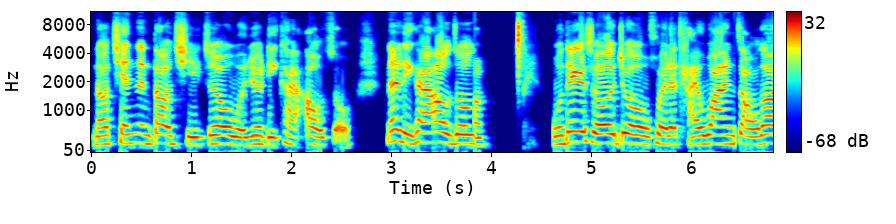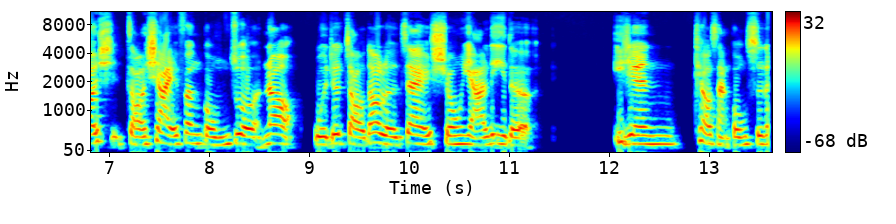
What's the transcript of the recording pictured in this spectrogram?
然后签证到期之后我就离开澳洲。那离开澳洲，我那个时候就回了台湾，找到找下一份工作。那我就找到了在匈牙利的一间跳伞公司的。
